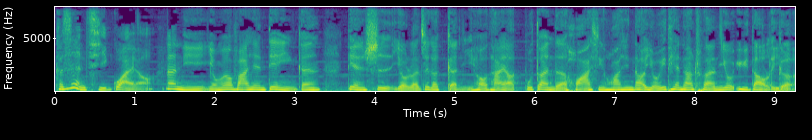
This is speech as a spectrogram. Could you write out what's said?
可是很奇怪哦，那你有没有发现，电影跟电视有了这个梗以后，他要不断的花心花心，到有一天他突然又遇到了一个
